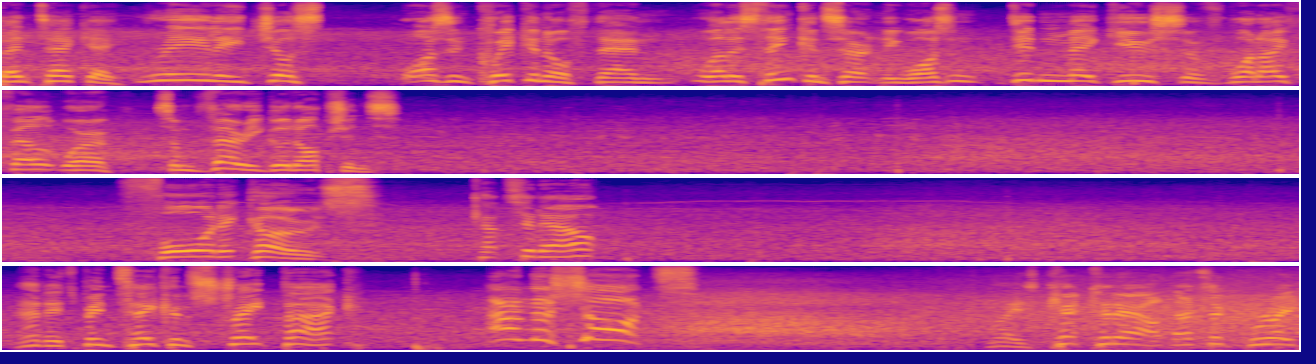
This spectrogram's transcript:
Benteke really just wasn't quick enough then. Well, his thinking certainly wasn't. Didn't make use of what I felt were some very good options. Forward it goes. Cuts it out. And it's been taken straight back. And the shot! Well, he's kept it out. That's a great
